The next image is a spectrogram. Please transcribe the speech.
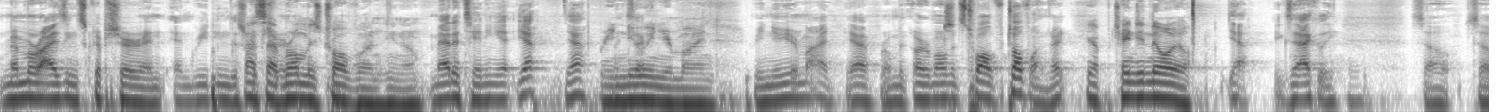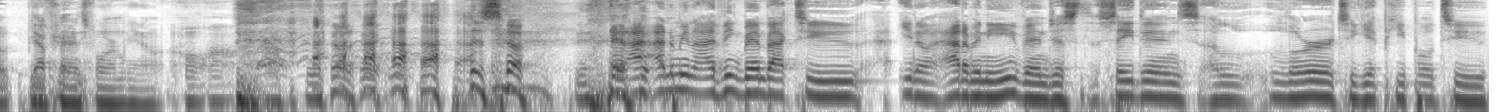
memorizing scripture and, and reading the That's scripture, that Romans 12 one, you know, meditating it. Yeah, yeah. renewing exactly. your mind. renew your mind. Yeah, Roman, or Romans 12, 12 one, right? Yep, changing the oil. Yeah, exactly. So, so Be definitely. transformed, you know. Oh, oh, oh. You know I mean? so, and I, I mean, I think Ben back to you know Adam and Eve and just Satan's allure to get people to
